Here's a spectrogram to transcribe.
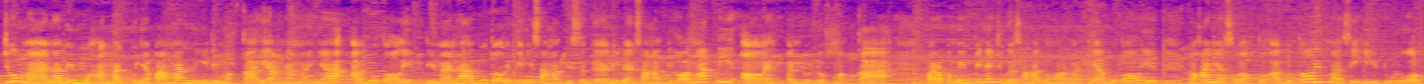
Cuma Nabi Muhammad punya paman nih di Mekah yang namanya Abu Talib Di mana Abu Talib ini sangat disegani dan sangat dihormati oleh penduduk Mekah. Para pemimpinnya juga sangat menghormati Abu Talib. Makanya sewaktu Abu Talib masih hidup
